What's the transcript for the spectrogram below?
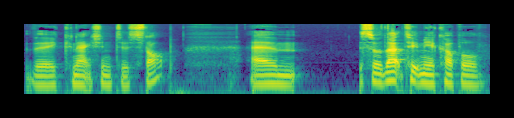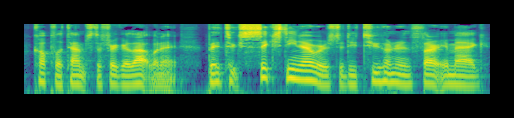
the connection to stop. Um so that took me a couple couple attempts to figure that one out. But it took 16 hours to do 230 meg.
